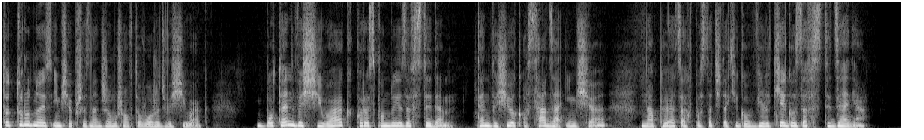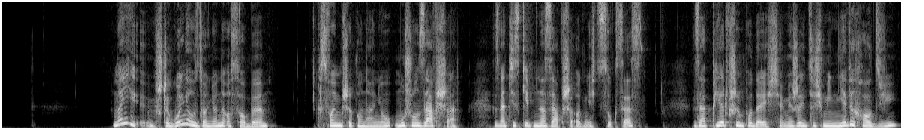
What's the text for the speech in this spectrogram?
to trudno jest im się przyznać, że muszą w to włożyć wysiłek, bo ten wysiłek koresponduje ze wstydem. Ten wysiłek osadza im się na plecach w postaci takiego wielkiego zawstydzenia. No i szczególnie uzdolnione osoby w swoim przekonaniu muszą zawsze, z naciskiem na zawsze odnieść sukces. Za pierwszym podejściem, jeżeli coś mi nie wychodzi,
